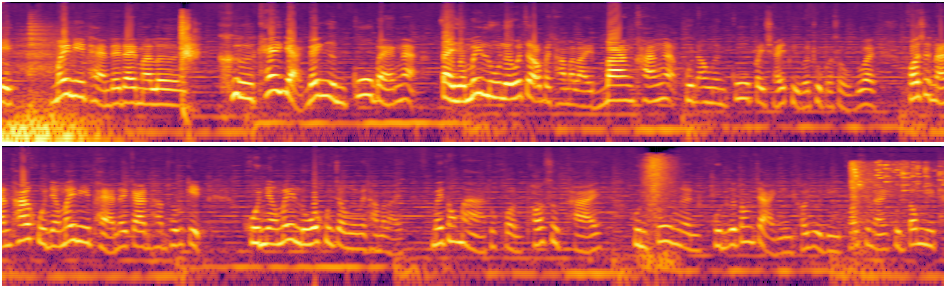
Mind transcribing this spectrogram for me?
4. ไม่มีแผนใด ๆมาเลย คือแค่อยากได้เงินกู้แบงก์อะ แต่ยังไม่รู้เลยว่าจะเอาไปทำอะไร บางครั้งอะคุณเอาเงินกู้ไปใช้ผิดวัตถุประสงค์ด้วย เพราะฉะนั้นถ้าคุณยังไม่มีแผนในการทำธุรกิจ คุณยังไม่รู้ว่าคุณจะเอาเงินไปทำอะไร ไม่ต้องมาทุกคน เพราะสุดท้ายคุณกู้เงิน คุณก็ต้องจ่ายเงินเขาอยู่ดี เพราะฉะนั้นคุณต้องมีแผ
